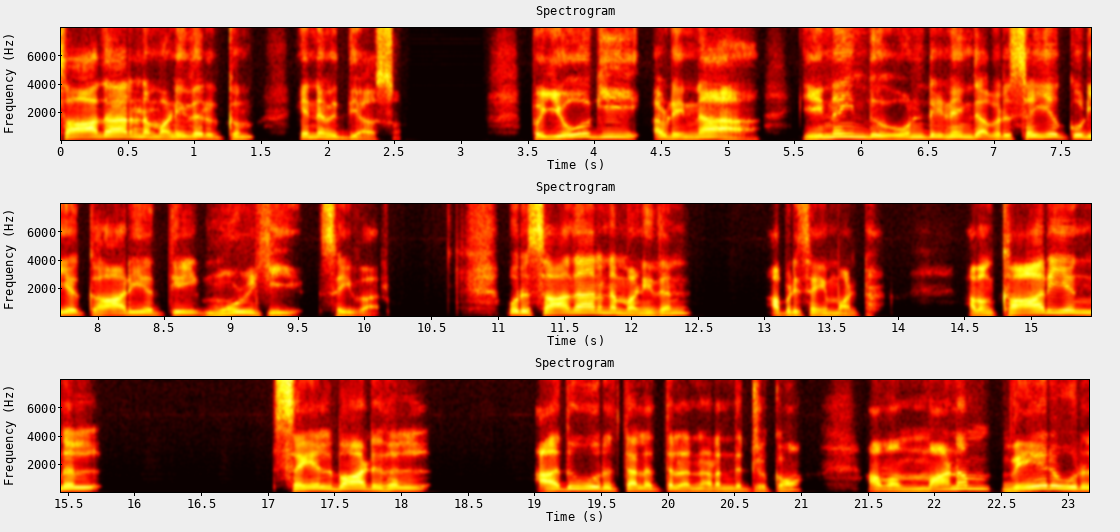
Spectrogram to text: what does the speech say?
சாதாரண மனிதருக்கும் என்ன வித்தியாசம்? இப்போ யோகி அப்படின்னா இணைந்து ஒன்றிணைந்து அவர் செய்யக்கூடிய காரியத்தில் மூழ்கி செய்வார். ஒரு சாதாரண மனிதன் அப்படி செய்ய மாட்டான். அவன் காரியங்கள் செயல்பாடுகள் அது ஒரு தளத்தில் நடந்துட்டுருக்கோம். அவன் மனம் வேற ஒரு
